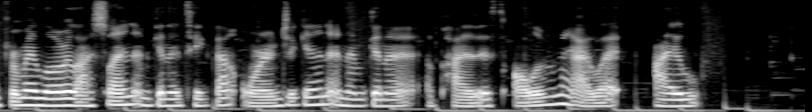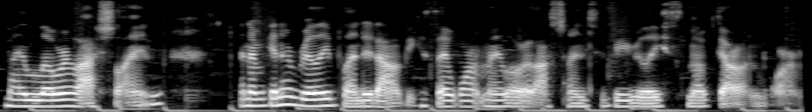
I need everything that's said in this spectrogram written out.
And for my lower lash line, I'm going to take that orange again and I'm going to apply this all over my eyelet, eye, my lower lash line. And I'm going to really blend it out because I want my lower lash line to be really smoked out and warm.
